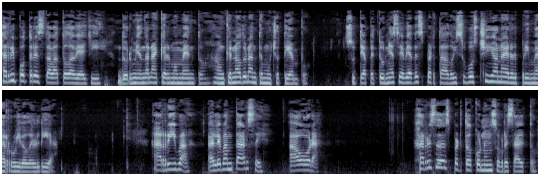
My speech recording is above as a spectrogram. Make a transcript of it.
Harry Potter estaba todavía allí, durmiendo en aquel momento, aunque no durante mucho tiempo. Su tía Petunia se había despertado y su voz chillona era el primer ruido del día. Arriba. a levantarse. ahora. Harry se despertó con un sobresalto.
